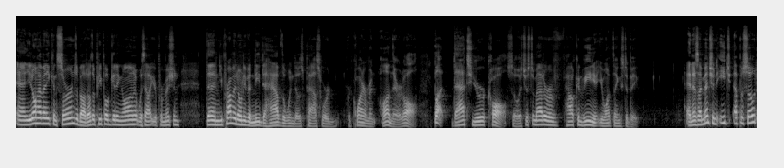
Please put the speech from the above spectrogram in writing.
and you don't have any concerns about other people getting on it without your permission, then you probably don't even need to have the Windows password requirement on there at all. But that's your call. So it's just a matter of how convenient you want things to be. And as I mentioned each episode,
